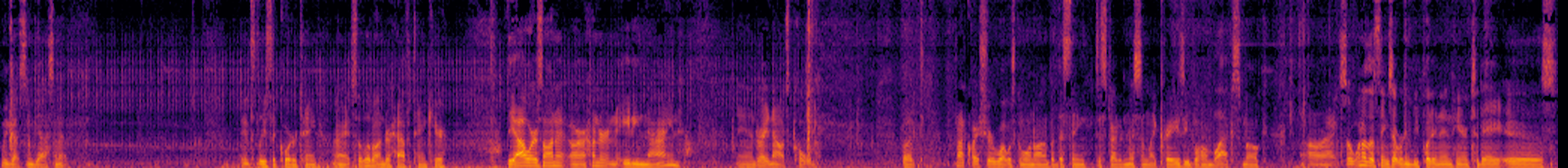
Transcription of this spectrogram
we got some gas in it. It's at least a quarter tank. All right, so a little under half a tank here. The hours on it are 189 and right now it's cold. But not quite sure what was going on, but this thing just started missing like crazy, blowing black smoke. All right, so one of the things that we're gonna be putting in here today is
